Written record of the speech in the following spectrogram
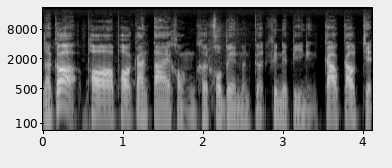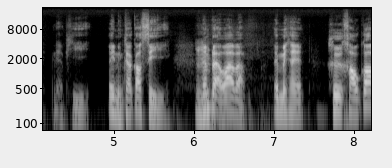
แล้วก็พอพอการตายของ Kurt Cobain มันเกิดขึ้นในปี 1997 เนี่ยพี่เอ้ย1994 นั่นแปลว่าแบบเอ้ยไม่ใช่คือเขาก็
